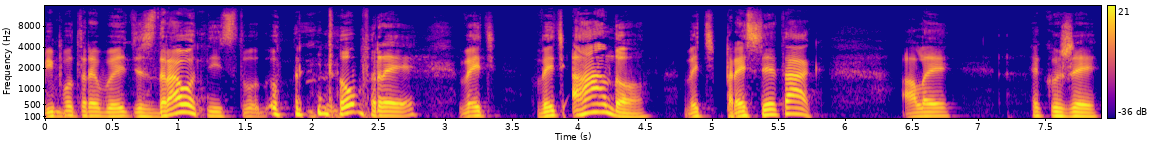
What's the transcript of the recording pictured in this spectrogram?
vy potrebujete zdravotníctvo, dobre, dobre veď, veď áno, Veď presne tak. Ale akože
